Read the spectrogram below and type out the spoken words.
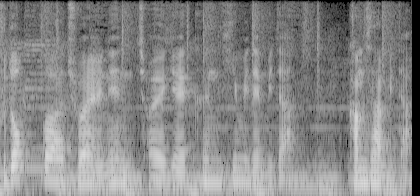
구독과 좋아요는 저에게 큰 힘이 됩니다. 감사합니다.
